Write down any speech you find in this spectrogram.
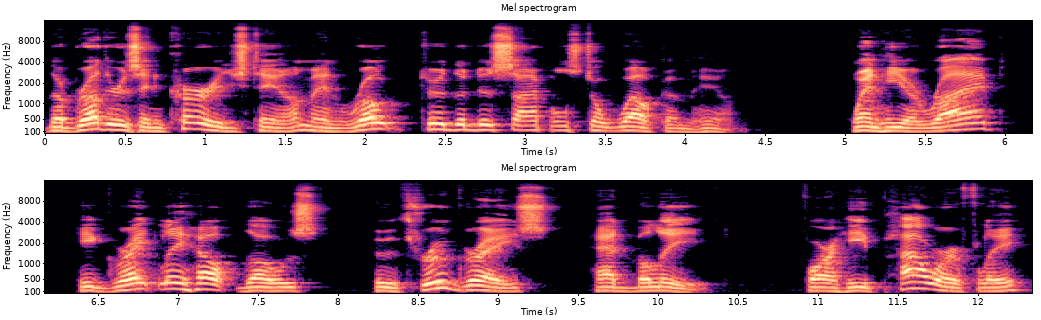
the brothers encouraged him and wrote to the disciples to welcome him. When he arrived, he greatly helped those who through grace had believed, for he powerfully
